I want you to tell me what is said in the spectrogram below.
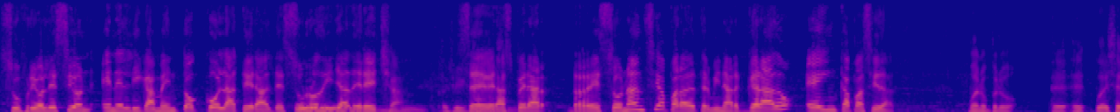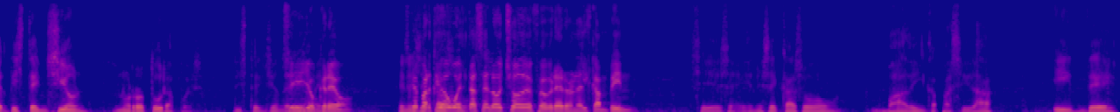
sufrió lesión en el ligamento colateral de su rodilla derecha. Se deberá esperar resonancia para determinar grado e incapacidad. Bueno, pero eh, eh, puede ser distensión, no rotura, pues. Distensión Sí, yo creo. este partido de vuelta es el 8 de febrero en el Campín. Sí, en ese caso va de incapacidad y de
